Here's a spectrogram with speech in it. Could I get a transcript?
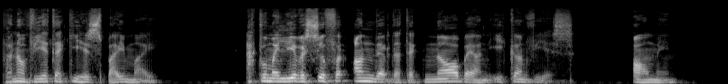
want dan weet ek U is by my. Ek wil my lewe so verander dat ek naby aan U kan wees. Amen.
